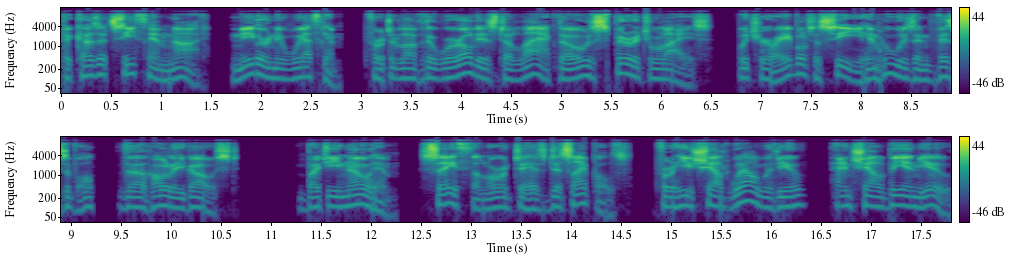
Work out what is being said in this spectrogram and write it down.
because it seeth him not, neither knoweth him. For to love the world is to lack those spiritual eyes, which are able to see him who is invisible, the Holy Ghost. But ye know him, saith the Lord to his disciples, for he shall dwell with you, and shall be in you.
